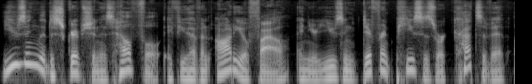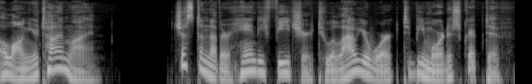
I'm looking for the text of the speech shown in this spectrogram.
Using the description is helpful if you have an audio file and you're using different pieces or cuts of it along your timeline. Just another handy feature to allow your work to be more descriptive.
